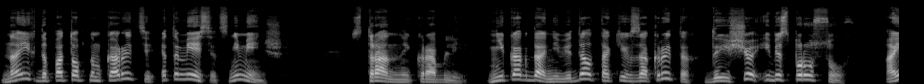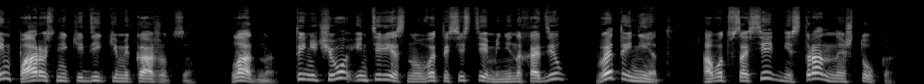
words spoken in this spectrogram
На их допотопном корыте это месяц, не меньше. Странные корабли. Никогда не видал таких закрытых, да еще и без парусов. А им парусники дикими кажутся. Ладно, ты ничего интересного в этой системе не находил? В этой нет. А вот в соседней странная штука.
